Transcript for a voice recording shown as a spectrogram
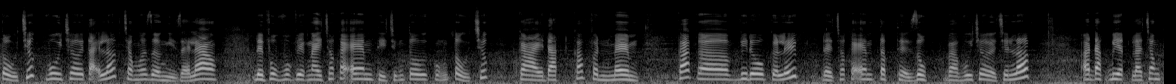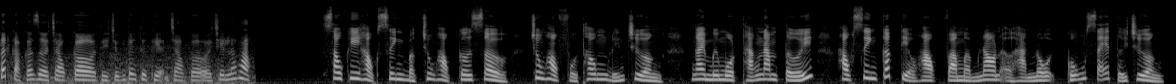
tổ chức vui chơi tại lớp trong các giờ nghỉ giải lao. Để phục vụ việc này cho các em thì chúng tôi cũng tổ chức cài đặt các phần mềm, các ờ, video clip để cho các em tập thể dục và vui chơi ở trên lớp. Đặc biệt là trong tất cả các giờ chào cờ thì chúng tôi thực hiện chào cờ ở trên lớp học. Sau khi học sinh bậc trung học cơ sở, trung học phổ thông đến trường, ngày 11 tháng 5 tới, học sinh cấp tiểu học và mầm non ở Hà Nội cũng sẽ tới trường.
